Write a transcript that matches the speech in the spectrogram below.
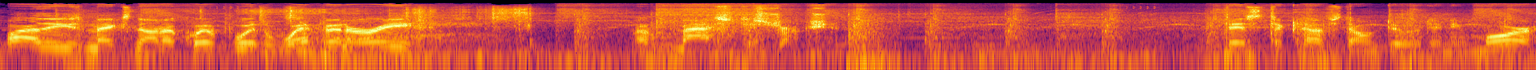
Why are these mechs not equipped with weaponry of mass destruction? Fisticuffs don't do it anymore.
